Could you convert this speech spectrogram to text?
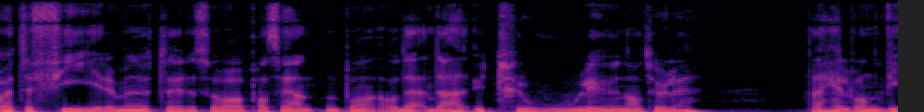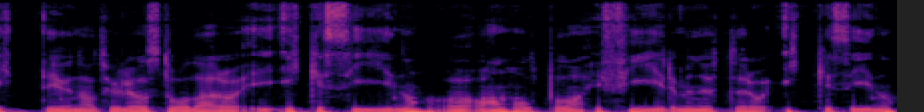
Og etter fire minutter så var pasienten på Og det, det er utrolig unaturlig. Det er helt vanvittig unaturlig å stå der og ikke si noe. Og han holdt på da i fire minutter og ikke si noe.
